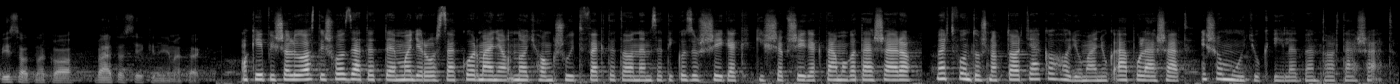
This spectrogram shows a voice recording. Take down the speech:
bízhatnak a bátaszéki németek. A képviselő azt is hozzátette, Magyarország kormánya nagy hangsúlyt fektet a nemzeti közösségek, kisebbségek támogatására, mert fontosnak tartják a hagyományok ápolását és a múltjuk életben tartását.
